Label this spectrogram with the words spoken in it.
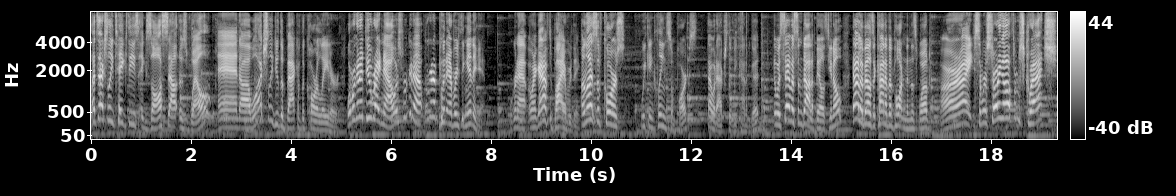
Let's actually take these exhausts out as well, and uh, we'll actually do the back of the car later. What we're gonna do right now is we're gonna we're gonna put everything in again. We're gonna have, we're gonna have to buy everything, unless of course we can clean some parts. That would actually be kind of good. It would save us some dollar bills, you know? Dollar bills are kind of important in this world. All right, so we're starting off from scratch.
